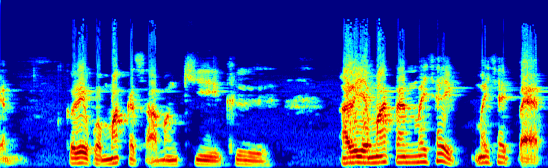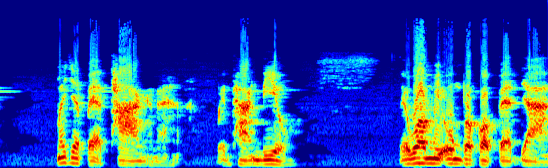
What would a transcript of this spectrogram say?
กัน ก็เรียกว่ามรรคสามังคีคืออริยมรรคนั้นไม่ใช่ ไม่ใช่แปดไม่ใช่แปดทางนะฮะเป็นทางเดียว แต่ว่ามีองค์ประกอบแปดอย่าง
